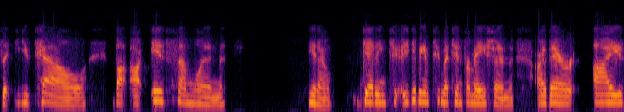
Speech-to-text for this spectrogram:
that you tell, but uh, is someone, you know, getting to, are you giving them too much information? Are there eyes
